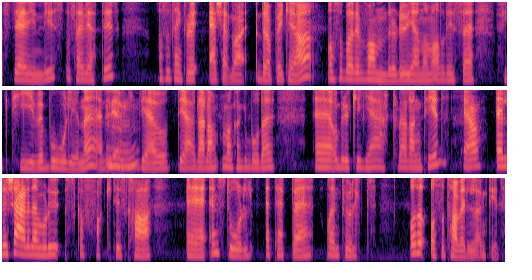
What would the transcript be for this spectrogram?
stearinlys og servietter. Og så tenker du 'jeg kjenner meg, jeg drar på Ikea', og så bare vandrer du gjennom alle disse fiktive boligene. Eller er Mhm. de er jo, de er jo der, da. Man kan ikke bo der. Eh, og bruke jækla lang tid. Ja. Eller så er det den hvor du skal faktisk ha eh, en stol, et teppe og en pult. Og det også tar veldig lang tid.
